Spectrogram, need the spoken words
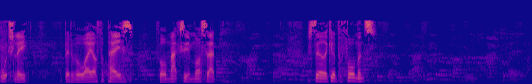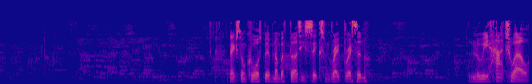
Fortunately, a bit of a way off the pace for Maxime Mossad. Still a good performance. Next on course, bib number 36 from Great Britain, Louis Hatchwell.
